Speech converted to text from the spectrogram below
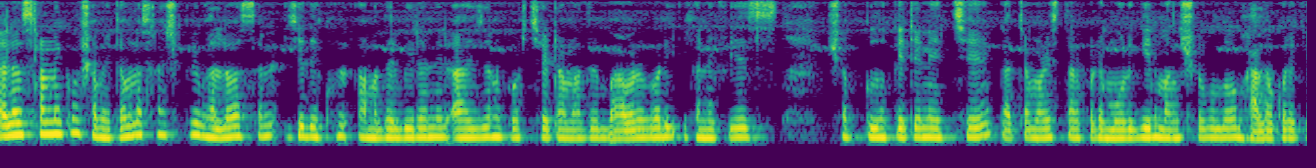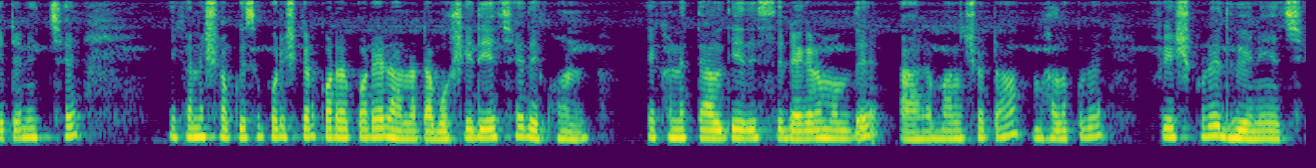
হ্যালো, আসসালামু আলাইকুম। সবাই কেমন আছেন? আশা করি ভালো আছেন। এই যে দেখুন, আমাদের বিরিয়ানির আয়োজন করছে। এটা আমাদের বাবার বাড়ি। এখানে পেঁয়াজ সবগুলো কেটে নিচ্ছে, কাঁচামরিচ, তারপরে মুরগির মাংসগুলো ভালো করে কেটে নিচ্ছে। এখানে সব কিছু পরিষ্কার করার পরে রান্নাটা বসিয়ে দিয়েছে। দেখুন, এখানে তেল দিয়ে দিচ্ছে ড্যাগের মধ্যে আর মাংসটা ভালো করে ফ্রেশ করে ধুয়ে নিয়েছে।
